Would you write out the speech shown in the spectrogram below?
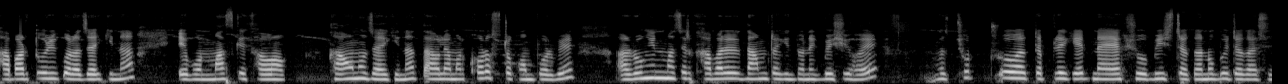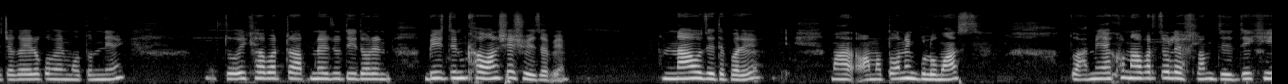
খাবার তৈরি করা যায় কি না এবং মাছকে খাওয়া, খাওয়ানো যায় কি না তাহলে আমার খরচটা কম পড়বে। আর রঙিন মাছের খাবারের দামটা কিন্তু অনেক বেশি হয়। ছোট্ট একটা প্যাকেট, নেয় একশো বিশ টাকা, নব্বই টাকা, আশি টাকা, এরকমের মতন নেয়। তো ওই খাবারটা আপনি যদি ধরেন বিশ দিন খাওয়ান, শেষ হয়ে যাবে। নাও যেতে পারে। মা, আমার তো অনেকগুলো মাছ। তো আমি এখন আবার চলে আসলাম যে দেখি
